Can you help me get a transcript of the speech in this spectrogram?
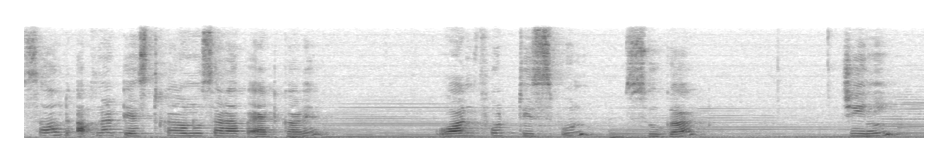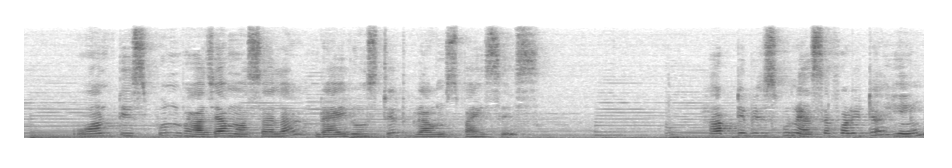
सॉल्ट अपना टेस्ट का अनुसार आप ऐड करें। One four tea spoon sugar चीनी वन टीस्पून भाजा मसाला dry roasted ground spices half table spoon asafoetida हींग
